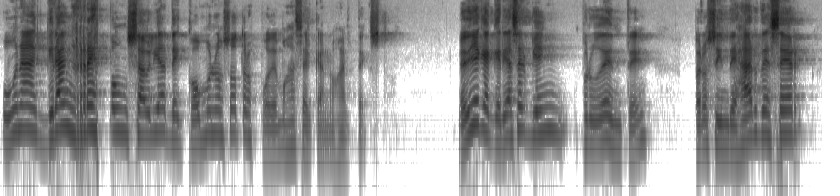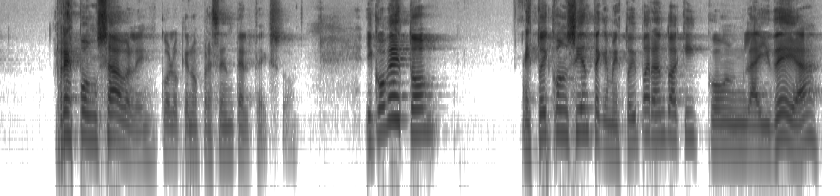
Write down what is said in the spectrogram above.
una gran responsabilidad de cómo nosotros podemos acercarnos al texto. Le dije que quería ser bien prudente, pero sin dejar de ser responsable con lo que nos presenta el texto. Y con esto estoy consciente que me estoy parando aquí con la idea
